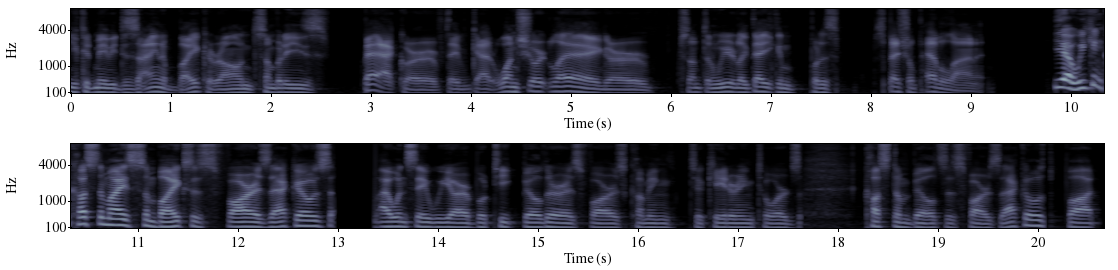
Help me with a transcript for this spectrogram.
you could maybe design a bike around somebody's back, or if they've got one short leg or something weird like that, you can put a special pedal on it. Yeah, we can customize some bikes as far as that goes. I wouldn't say we are a boutique builder as far as coming to catering towards custom builds as far as that goes, but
